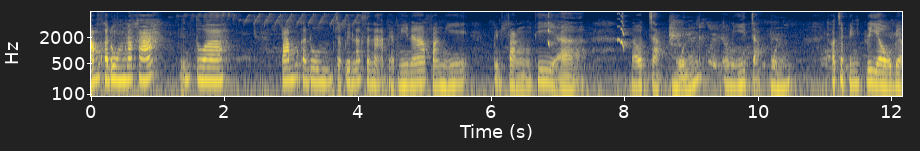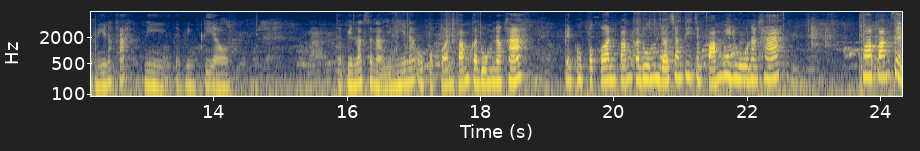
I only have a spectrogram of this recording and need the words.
ั๊มกระดุมนะคะ เป็นตัว ปั๊มกระดุมจะเป็นลักษณะแบบนี้นะ ฝั่งนี้เป็นฝั่งที่เราจับหมุน ตัวนี้จับหมุนเขาจะเป็นเกลียวแบบนี้นะคะ นี่จะเป็นเกลียว จะเป็นลักษณะอย่างนี้นะ อุปกรณ์ปั๊มกระดุมนะคะ เป็นอุปกรณ์ปั๊มกระดุม เดี๋ยวช่างที่จะปั๊มให้ดูนะคะ พอปั๊มเสร็จ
